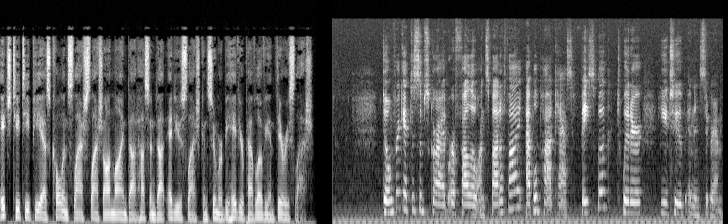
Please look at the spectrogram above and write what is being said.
https colon slash slash online.husson.edu slash consumer behavior pavlovian theory slash. Don't forget to subscribe or follow on spotify apple podcasts facebook twitter youtube and instagram.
